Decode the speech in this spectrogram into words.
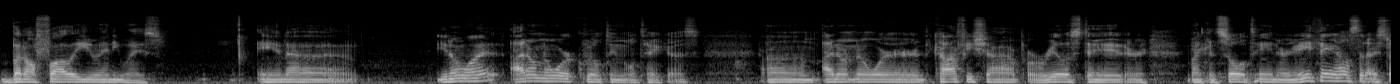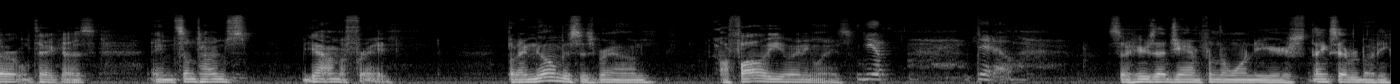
but I'll follow you anyways." And uh, you know what? I don't know where quilting will take us. Um, I don't know where the coffee shop or real estate or my consulting or anything else that I start will take us. And sometimes, yeah, I'm afraid. But I know, Mrs. Brown, I'll follow you anyways. Yep. Ditto. So here's that jam from the Wonder Years. Thanks, everybody.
